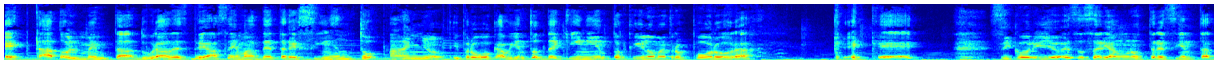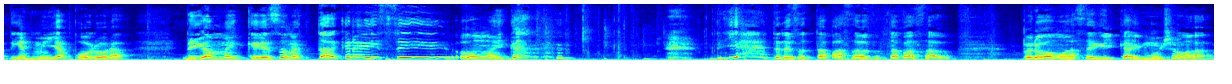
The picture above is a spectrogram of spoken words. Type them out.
esta tormenta dura desde hace más de 300 años y provoca vientos de 500 kilómetros por hora. ¿Qué, qué? Sí, Corillo, eso serían unos 310 millas por hora. Díganme que eso no está crazy. Oh my god. Diantre, eso está pasado, eso está pasado. Pero vamos a seguir, que hay mucho más,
